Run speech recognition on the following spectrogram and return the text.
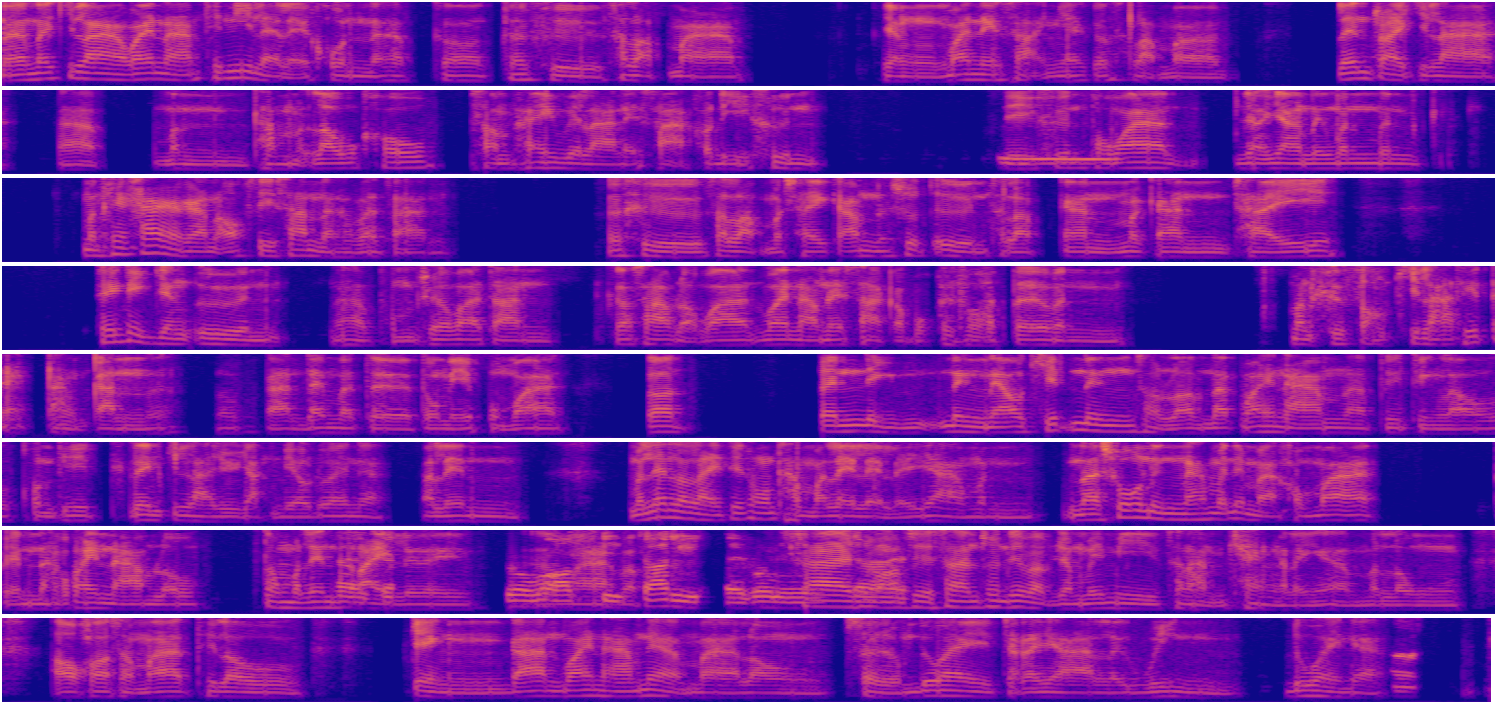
นักนักกีฬาว่ายน้ำที่นี่หลาย ๆ คนนะครับ ก็ก็คือสลับมา อย่างว่ายในสระเงี้ยก็สลับมาเล่นไตรกีฬานะครับ มันทำเราเขาทำให้เวลาในสระเขาดีขึ้น ดีขึ้น เพราะว่าอย่างอย่างหนึ่งมันมันมันคล้ายๆกับการ off season นะครับ อาจารย์ ก็คือสลับมาใช้กล้ามเนื้อชุดอื่น สลับกันมาการใช้เทคนิคอย่างอื่นนะครับ ผมเชื่อว่าอาจารย์ก็ทราบแหละว่าว่ายน้ำในสระกับ open water มัน มันคือสองกีฬาที่แตกต่างกันนะแล้วการได้มาเจอตรงนี้ผมว่าก็เป็นอีกหนึ่งแนวคิดหนึ่งสำหรับนักว่ายน้ำนะจริงๆเราคนที่เล่นกีฬาอยู่อย่างเดียวด้วยเนี่ยมาเล่นมาเล่นอะไรที่ต้องทำอะไรหลายๆอย่าง มันในช่วงหนึ่งนะไม่ได้หมายความว่าเป็นนักว่ายน้ำเรา ต้องมาเล่นไตรเลยช่วงออฟมาซีแบบซั่นอะไรพวกนี้ใช่ช่วง off seaซั่นช่วงที่แบบยังไม่มีสนามแข่งอะไรเงี้ยมาลงเอาความสามารถที่เราเก่งด้านว่ายน้ำเนี่ย มาลองเสริมด้วยจักรยานหรือวิ่งด้วยเนี่ย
